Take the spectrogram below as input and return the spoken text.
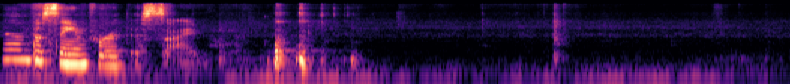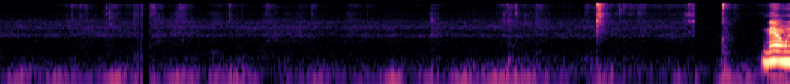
And the same for this side. Now we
